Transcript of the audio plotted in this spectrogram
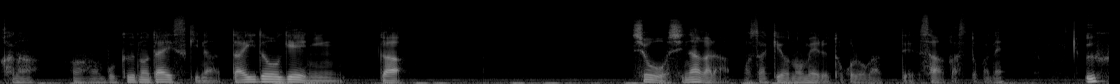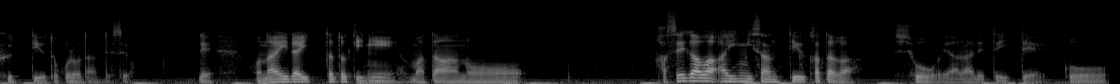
かな。あの僕の大好きな大道芸人がショーをしながらお酒を飲めるところがあってサーカスとかね。ウッフっていうところなんですよ。でこの間行った時にまたあの長谷川あいみさんっていう方がショーをやられていてこ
